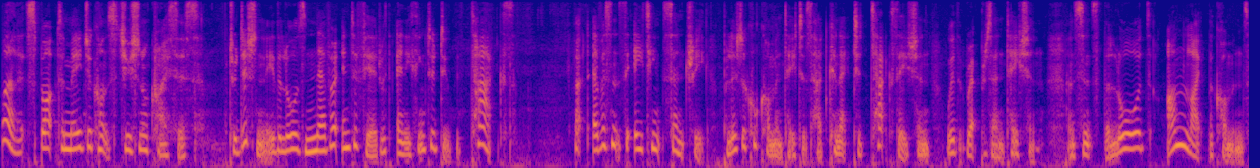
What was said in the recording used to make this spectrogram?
Well, it sparked a major constitutional crisis. Traditionally, the Lords never interfered with anything to do with tax. In fact, ever since the 18th century, political commentators had connected taxation with representation. And since the Lords, unlike the Commons,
